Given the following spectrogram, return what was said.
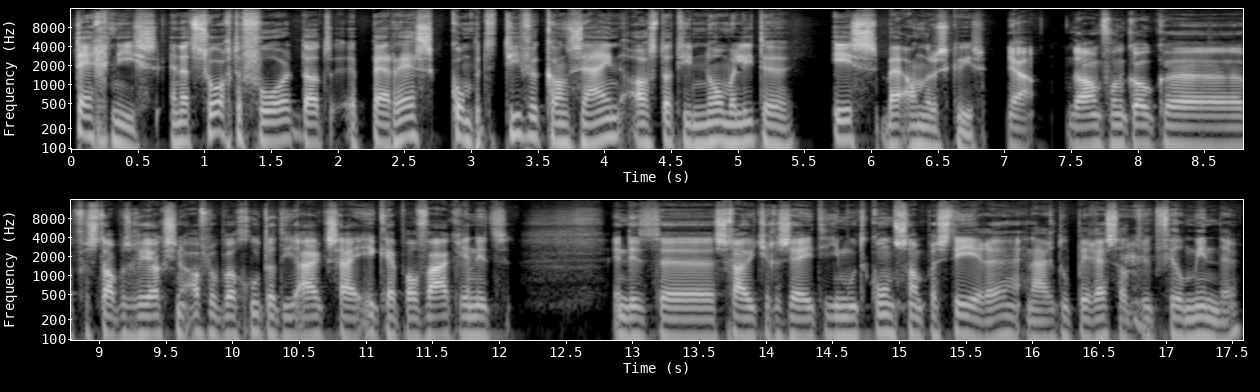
technisch. En dat zorgt ervoor dat eh, Perez competitiever kan zijn als dat hij normaliter is bij andere circuits. Ja, daarom vond ik ook uh, Verstappen's reactie in de afloop wel goed. Dat hij eigenlijk zei, ik heb al vaker in dit, in dit uh, schuitje gezeten. Je moet constant presteren. En eigenlijk doet Perez dat natuurlijk veel minder.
